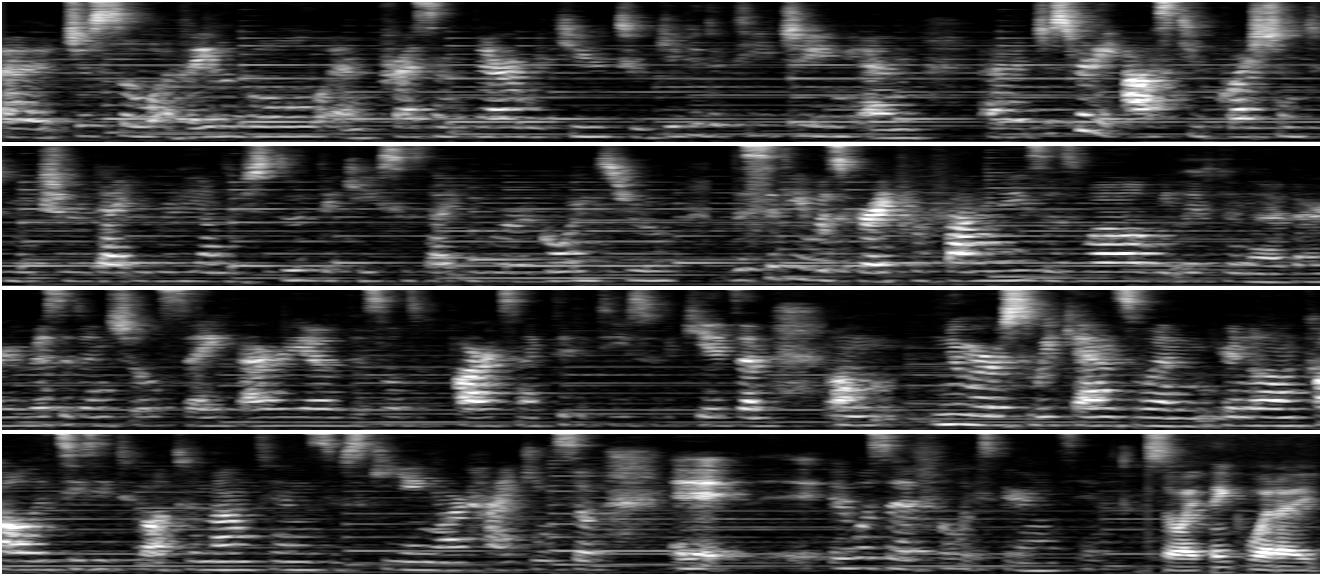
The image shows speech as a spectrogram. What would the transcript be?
uh, just so available and present there with you to give you the teaching and uh, just really ask you questions to make sure that you really understood the cases that you were going through. The city was great for families as well. We lived in a very residential, safe area. There's lots of parks and activities for the kids and on numerous weekends when you're not on call, it's easy to go out to the mountains, do skiing or hiking. So it, it was a full experience, yeah. So I think what I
